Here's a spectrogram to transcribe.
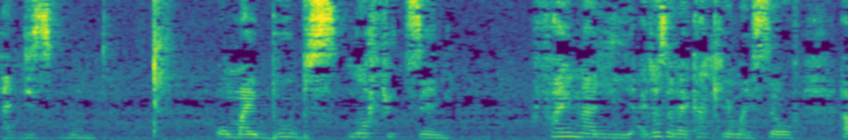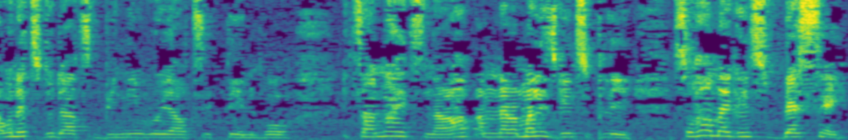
like this boom, or my boobs not fitting. Finally, I just said I can't kill myself. I wanted to do that Benin royalty thing, but it's a night now. I'm normally going to play. So how am I going to say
